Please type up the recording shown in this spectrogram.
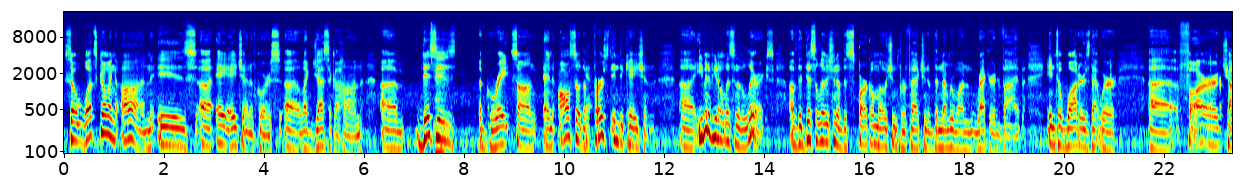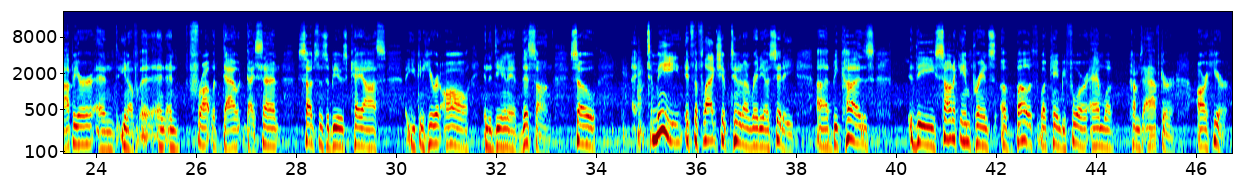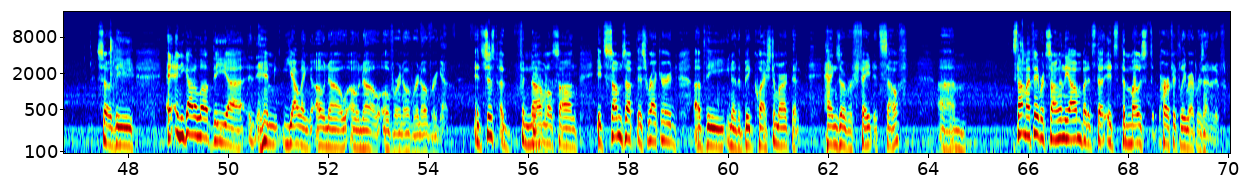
So what's going on is uh, AHN, of course, uh, like Jessica Hahn. Um, this is a great song, and also the yeah. first indication. Uh, even if you don't listen to the lyrics, of the dissolution of the sparkle motion perfection of the number one record vibe into waters that were uh, far choppier and you know and, and fraught with doubt, dissent, substance abuse, chaos. You can hear it all in the DNA of this song. So, to me, it's the flagship tune on Radio City uh, because the sonic imprints of both what came before and what comes after are here. So the and, and you gotta love the uh, him yelling "Oh no, oh no" over and over and over again. It's just a phenomenal yeah. song. It sums up this record of the you know the big question mark that hangs over fate itself. Um, it's not my favorite song on the album, but it's the it's the most perfectly representative.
